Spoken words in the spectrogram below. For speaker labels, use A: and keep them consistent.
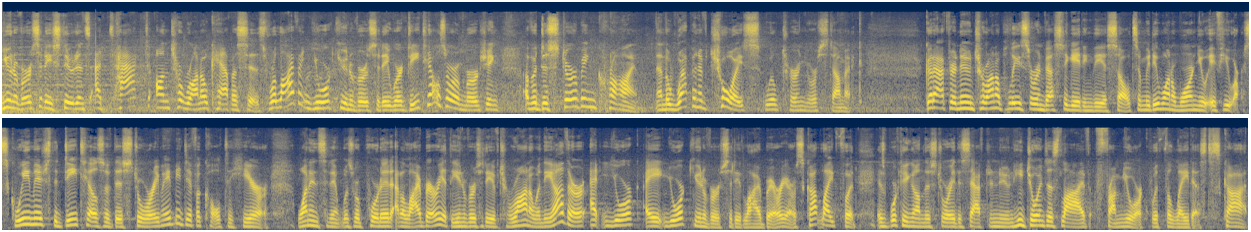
A: University students attacked on Toronto campuses. We're live at York University where details are emerging of a disturbing crime and the weapon of choice will turn your stomach. Good afternoon. Toronto police are investigating the assaults, and we do want to warn you if you are squeamish, the details of this story may be difficult to hear. One incident was reported at a library at the University of Toronto, and the other at York, a York University library. Our Scott Lightfoot is working on this story this afternoon. He joins us live from York with the latest. Scott.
